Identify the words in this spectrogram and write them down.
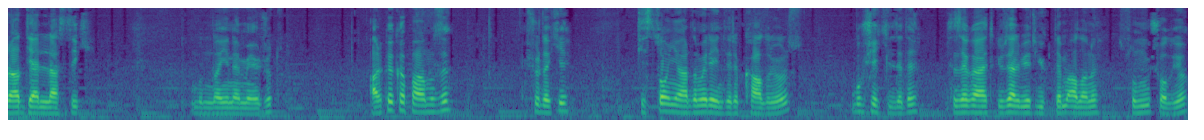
radyal lastik bunda yine mevcut. Arka kapağımızı şuradaki piston yardımıyla indirip kaldırıyoruz. Bu şekilde de size gayet güzel bir yükleme alanı sunmuş oluyor.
